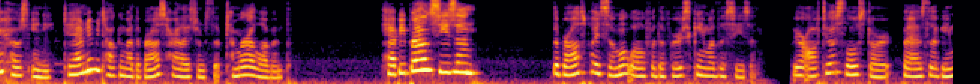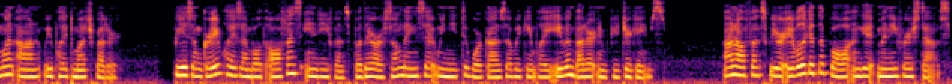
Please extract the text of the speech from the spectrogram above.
Your host, Annie. Today I'm going to be talking about the Browns highlights from September 11th. Happy Browns season! The Browns played somewhat well for the first game of the season. We were off to a slow start, but as the game went on, we played much better. We had some great plays on both offense and defense, but there are some things that we need to work on so we can play even better in future games. On offense, we were able to get the ball and get many first downs.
